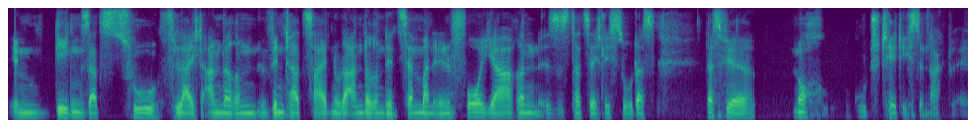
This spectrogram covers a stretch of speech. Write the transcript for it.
im Gegensatz zu vielleicht anderen Winterzeiten oder anderen Dezembern in den Vorjahren ist es tatsächlich so, dass, dass wir noch gut tätig sind aktuell.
